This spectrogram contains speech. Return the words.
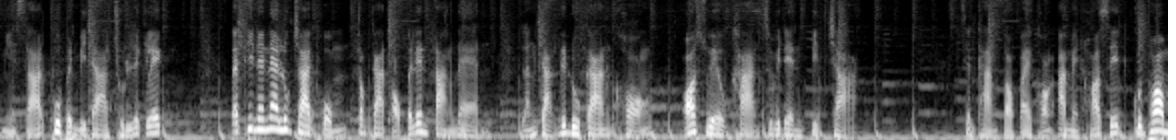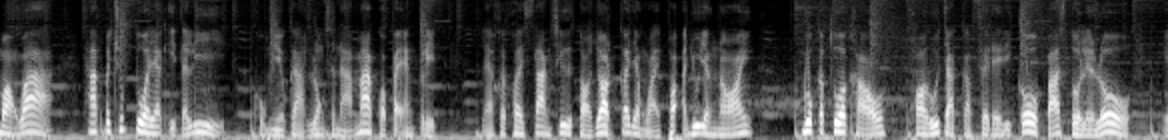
เมียซาร์ดผู้เป็นบิดาฉุนเล็กๆ แต่ที่แน่ ๆ ลูกชายผมต้องการออกไปเล่นต่างแดน หลังจากฤดูกาลของออสเวลคานสวีเดนปิดฉาก เส้นทางต่อไปของอาร์เมดฮอสซิสคุณพ่อมองว่าหากไปชุบตัวอย่างอิตาลี คงมีโอกาสลงสนามมากกว่าไปอังกฤษ แล้วค่อยๆ สร้างชื่อต่อยอดก็ยังไหวเพราะอายุยังน้อย บวกกับตัวเขาพอรู้จักกับเฟเดริโกปาสโตเลโลเอ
